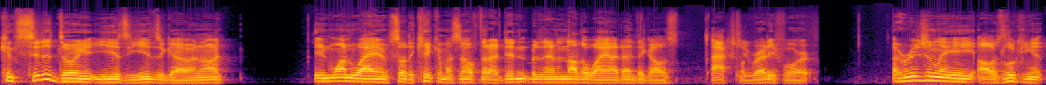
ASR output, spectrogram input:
considered doing it years and years ago, and I, in one way, I'm sort of kicking myself that I didn't, but in another way, I don't think I was actually ready for it. Originally, I was looking at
